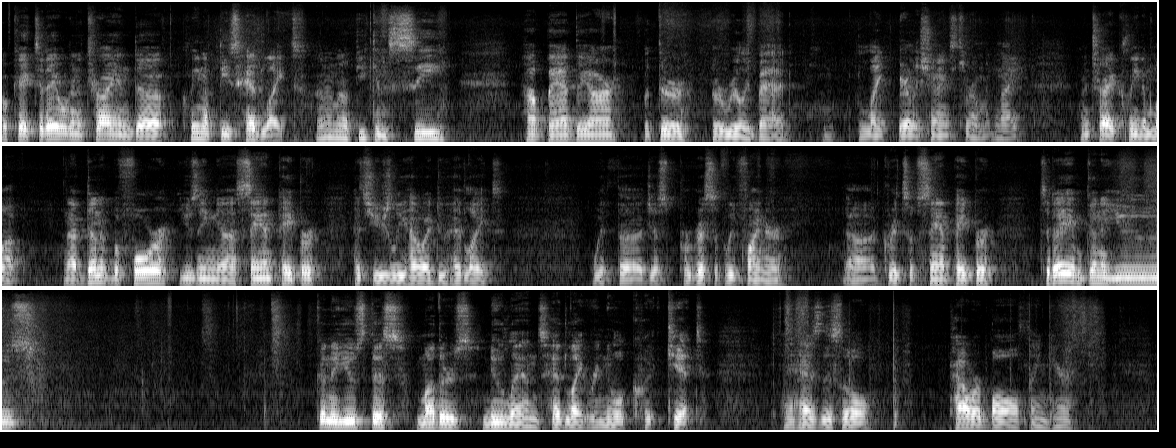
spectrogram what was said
Okay, today we're going to try and uh, clean up these headlights. I don't know if you can see how bad they are, but they're they're really bad. The light barely shines through them at night. I'm going to try to clean them up. And I've done it before using uh, sandpaper. That's usually how I do headlights with uh, just progressively finer uh, grits of sandpaper. Today I'm going to use going to use this Mother's NuLens headlight renewal kit. It has this little power ball thing here.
